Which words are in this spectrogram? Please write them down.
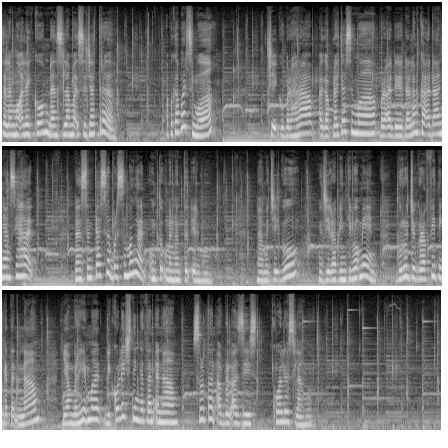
Assalamualaikum dan selamat sejahtera. Apa khabar semua? Cikgu berharap agar pelajar semua berada dalam keadaan yang sihat dan sentiasa bersemangat untuk menuntut ilmu. Nama cikgu Mujirah binti Mukmin, guru geografi tingkatan 6 yang berkhidmat di Kolej Tingkatan 6 Sultan Abdul Aziz, Kuala Selangor.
